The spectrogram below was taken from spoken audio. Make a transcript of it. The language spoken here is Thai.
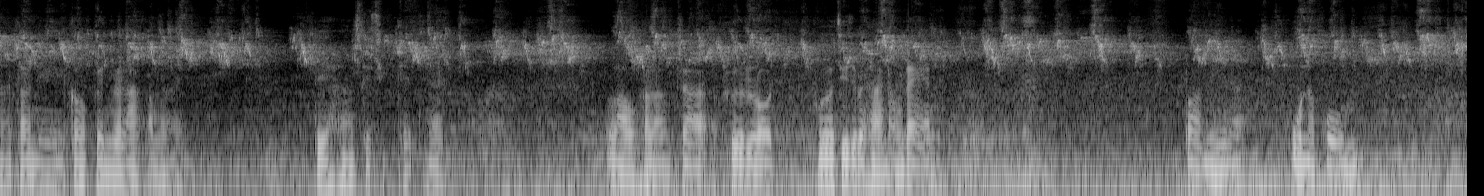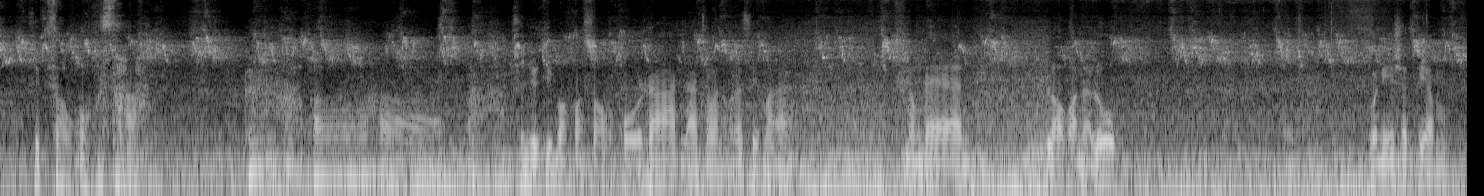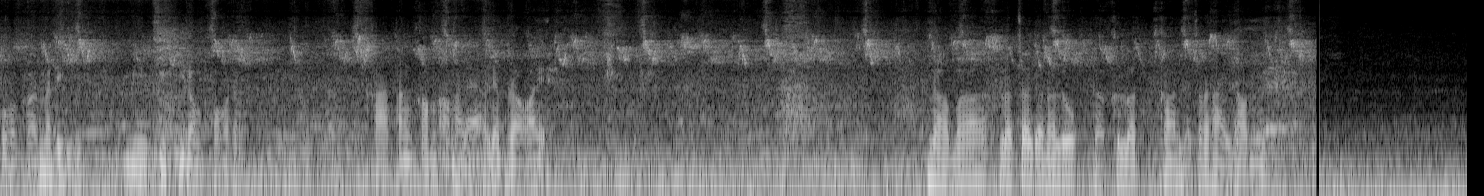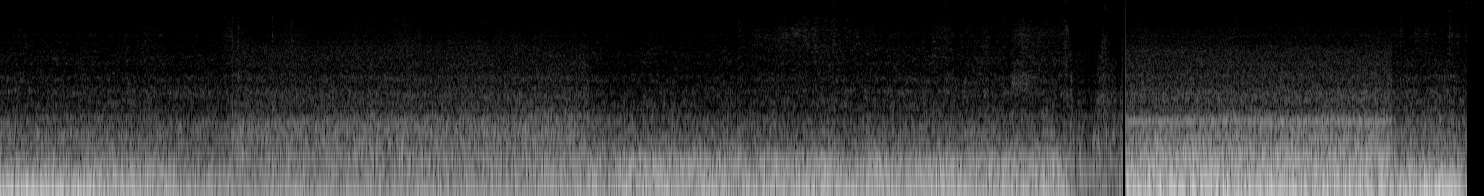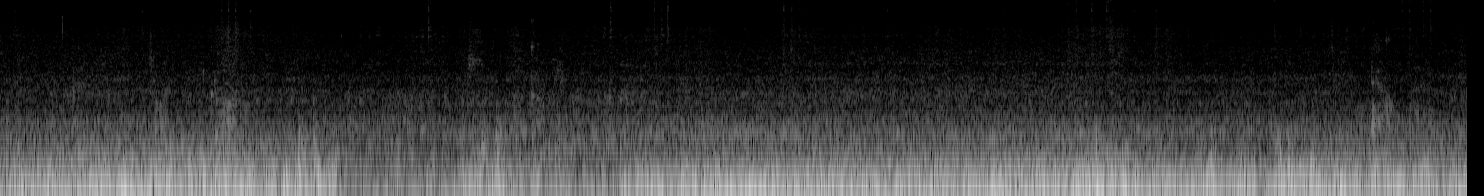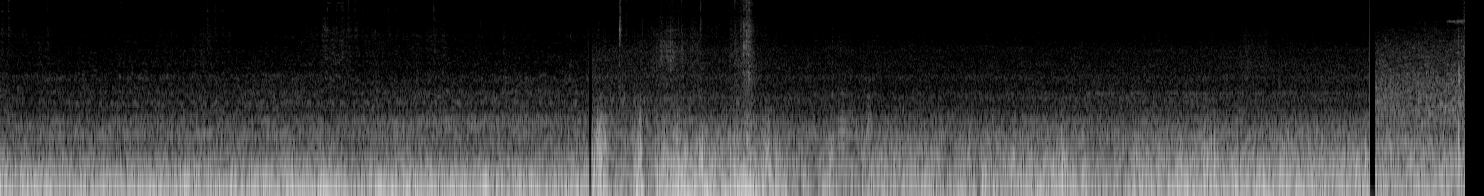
ณตอนนี้ก็เป็นเวลาประมาณตีห้าสี่สิบเจ็ดนะ เรากำลังจะขึ้นรถเพื่อที่จะไปหาน้องแดน ตอนนี้นะ อุณหภูมิ12องศาอาฉันอยู่ที่บกสโคราชนะจังหวัดนครราชสีมา น้องแดน รอก่อนนะลูก วันนี้ฉันเตรียมอุปกรณ์มาดี มีอีที่รองคอด้วยขาตั้งกล้องเอามาแล้วเรียบร้อยหนาวมากแล้วเจอกันนะลูกเดี๋ยวขึ้นรถก่อนเดี๋ยวจะไปถ่ายอีกรอบหนึง หนาวมาก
